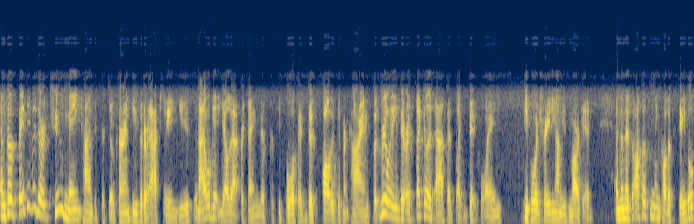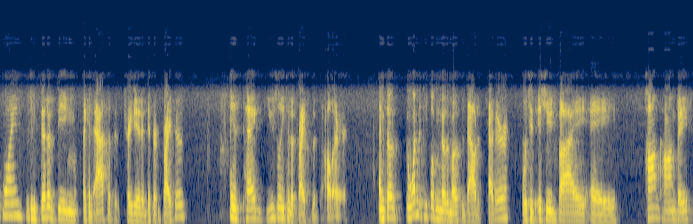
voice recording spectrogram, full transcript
And so basically there are two main kinds of cryptocurrencies that are actually in use. And I will get yelled at for saying this because people will say that there's all these different kinds. But really there are speculative assets like Bitcoin. People are trading on these markets. And then there's also something called a stable coin, which instead of being like an asset that's traded at different prices, is pegged usually to the price of the dollar. And so the one that people know the most about is Tether, which is issued by a Hong Kong-based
